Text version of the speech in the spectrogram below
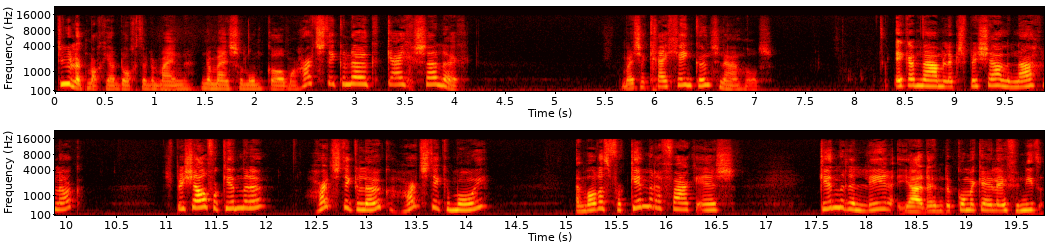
Tuurlijk mag jouw dochter naar mijn, naar mijn salon komen. Hartstikke leuk, kijk gezellig. Maar ze krijgt geen kunstnagels. Ik heb namelijk speciale nagellak. Speciaal voor kinderen. Hartstikke leuk, hartstikke mooi. En wat het voor kinderen vaak is. Kinderen leren. Ja, dan, kom ik heel even niet,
